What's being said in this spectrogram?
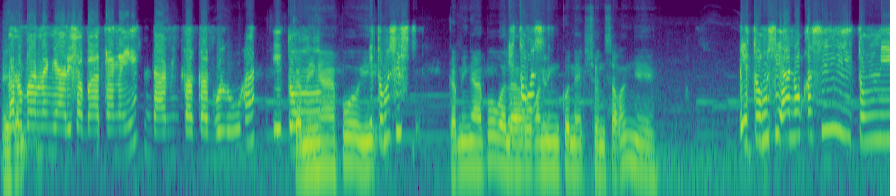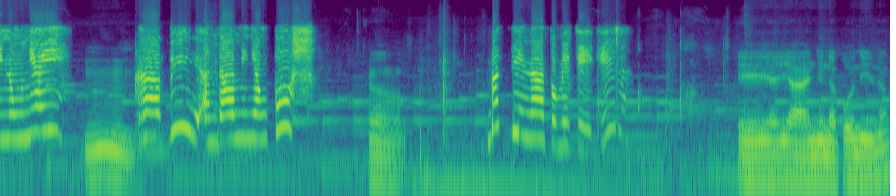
Eh, ano kam- ba nangyari sa bata na yan? Ang daming kakaguluhan. Itong, kami nga po, i- itong, sis, kami nga po, wala Ito ko kaming connection sa kanya eh. itong si ano kasi, itong ninong niya eh. Hmm. Grabe, ang dami niyang post. Oh. Ba't di na tumitigil? Eh, hayaan nyo na po, Ninang.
